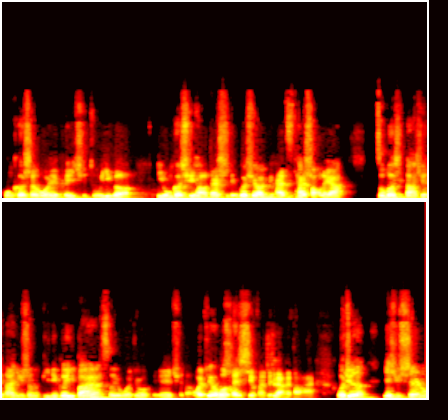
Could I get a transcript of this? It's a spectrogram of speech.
工科生，我也可以去读一个理工科学校，但是理工科学校女孩子太少了呀。综合性大学男女生比例各一半，所以我就很愿意去的。我觉得我很喜欢这两个答案。我觉得也许深入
